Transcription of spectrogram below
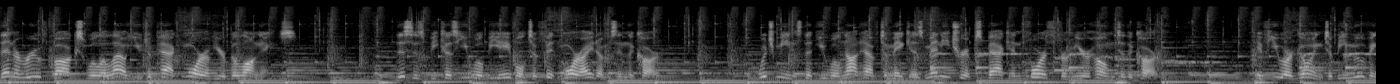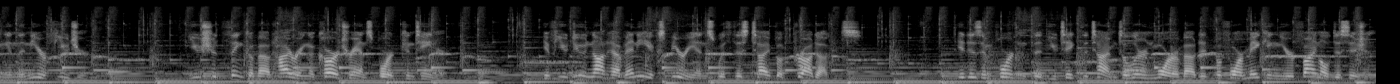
then a roof box will allow you to pack more of your belongings. This is because you will be able to fit more items in the car. Which means that you will not have to make as many trips back and forth from your home to the car. If you are going to be moving in the near future, you should think about hiring a car transport container. If you do not have any experience with this type of products, it is important that you take the time to learn more about it before making your final decision.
